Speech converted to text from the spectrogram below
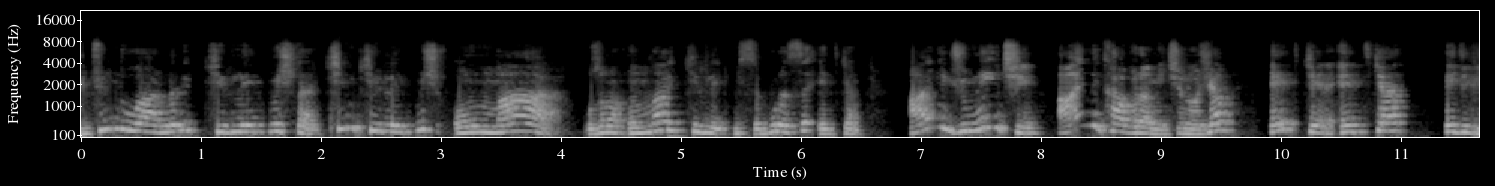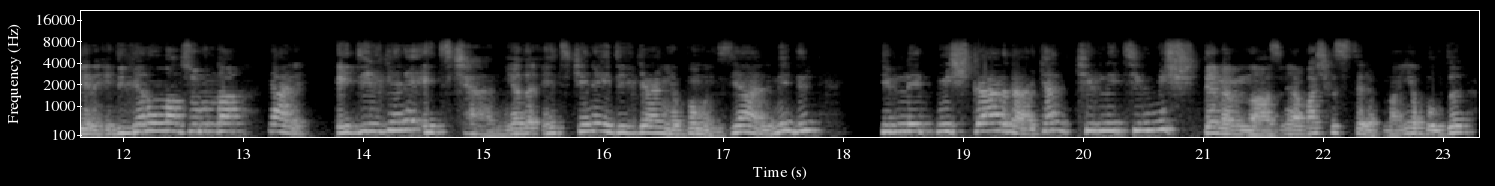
Bütün duvarları kirletmişler. Kim kirletmiş? Onlar. O zaman onlar kirletmişse burası etken. Aynı cümle için, aynı kavram için hocam etkene etken, edilgene edilgen olmak zorunda. Yani edilgene etken ya da etkene edilgen yapamayız. Yani nedir? Kirletmişler derken kirletilmiş demem lazım. Yani başkası tarafından yapıldı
